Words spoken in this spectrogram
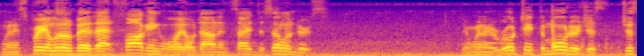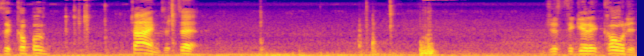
We're gonna spray a little bit of that fogging oil down inside the cylinders. Then we're gonna rotate the motor just just a couple times. That's it. Just to get it coated.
